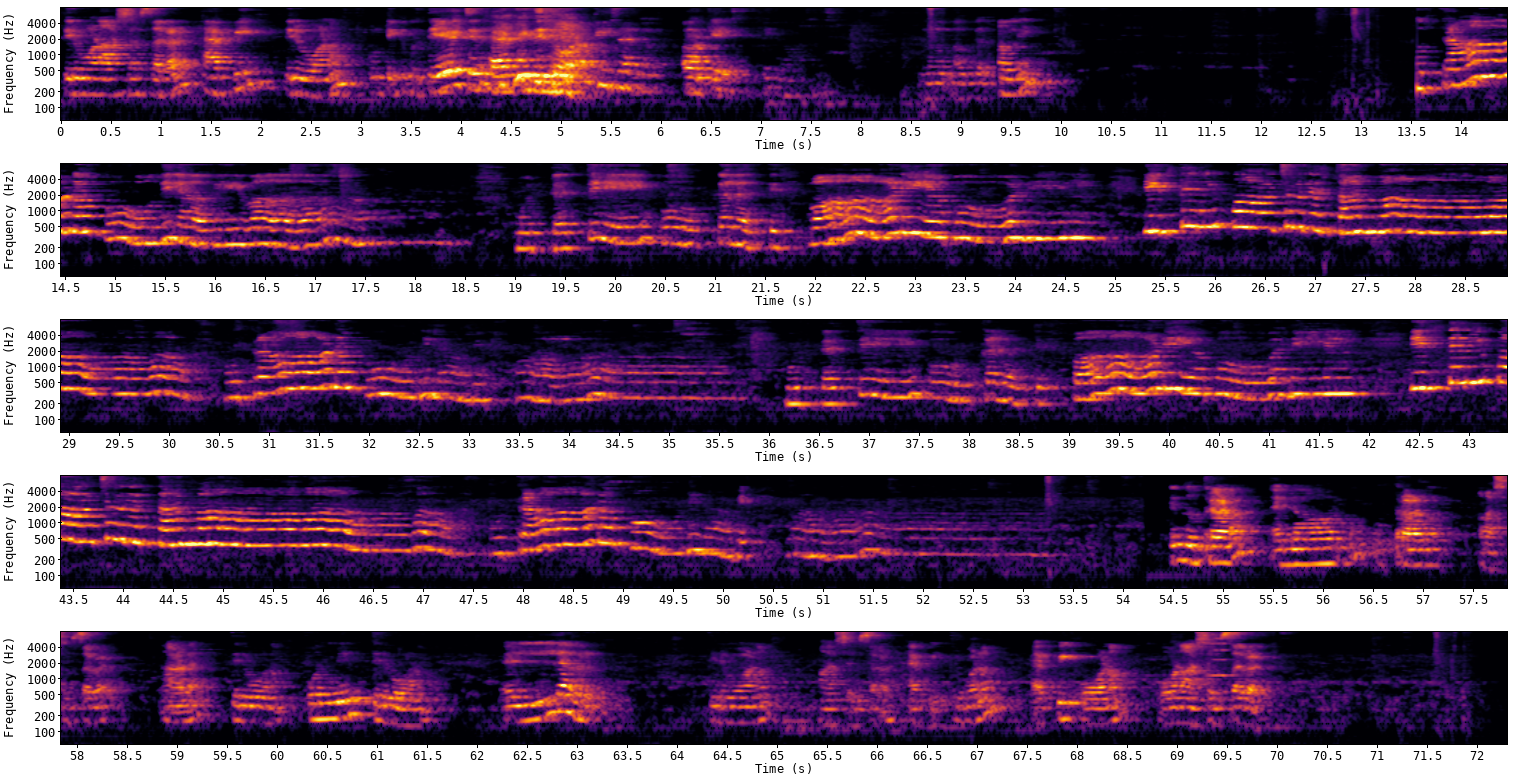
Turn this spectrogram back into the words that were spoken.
തിരുവോണ ആശംസകൾ ഹാപ്പി തിരുവോണം. കുട്ടിക്ക് പ്രത്യേകിച്ച് ഹാപ്പി തിരുവോണം. ഓക്കെ നമുക്ക് നന്ദി ഉത്രാട പൂനിലവിവാ മുറ്റത്തെ പൂക്കളത്തിൽ വാടിയ പൂവണിയിൽ ഇത്തിരി പാച്ചുരത്താൻ വാ, വാ, ഇന്ന് ഉത്രാടം. എല്ലാവർക്കും ഉത്രാടം ആശംസകൾ. നാളെ തിരുവോണം. പൊന്നിൻ തിരുവോണം. എല്ലാവർക്കും തിരുവോണം ആശംസകൾ. ഹാപ്പി തിരുവോണം. ഹാപ്പി ഓണം. ഓണാശംസകൾ.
